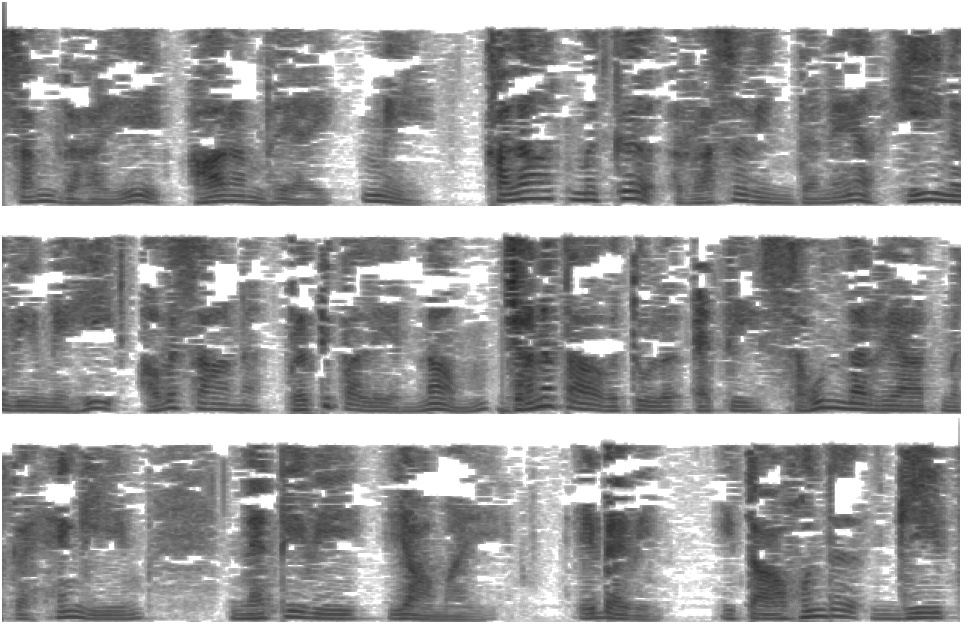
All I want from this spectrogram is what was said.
සංග්‍රහයේ ආරම්භයයි මේ කලාත්මක රසවින්දනය හීනවීමෙහි අවසාන ප්‍රතිඵලය නම් ජනතාව තුළ ඇති సౌందర్యාත්මක හැඟීම් නැති වී යාමයි. එබැවින් ඊටා හොඳ ගීත,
